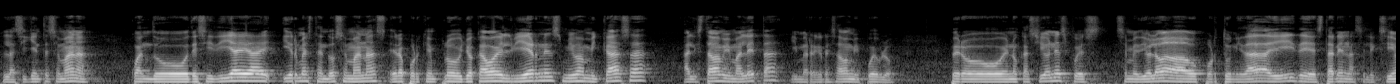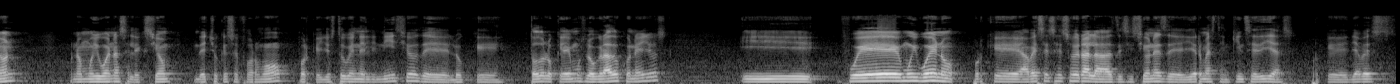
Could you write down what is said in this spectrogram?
la siguiente semana. Cuando decidí irme hasta en dos semanas, era por ejemplo, yo acababa el viernes, me iba a mi casa, alistaba mi maleta y me regresaba a mi pueblo. Pero en ocasiones, pues se me dio la oportunidad ahí de estar en la selección una muy buena selección, de hecho que se formó, porque yo estuve en el inicio de lo que todo lo que hemos logrado con ellos y fue muy bueno porque a veces eso era las decisiones de irme hasta en 15 días, porque ya ves,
